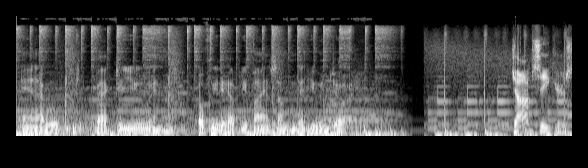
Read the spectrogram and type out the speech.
and I will get back to you and hopefully to help you find something that you enjoy. Job seekers,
